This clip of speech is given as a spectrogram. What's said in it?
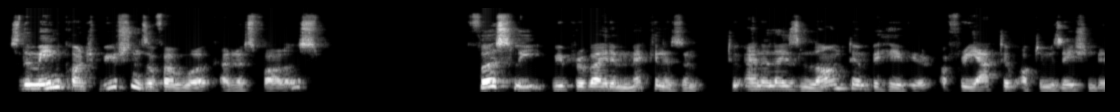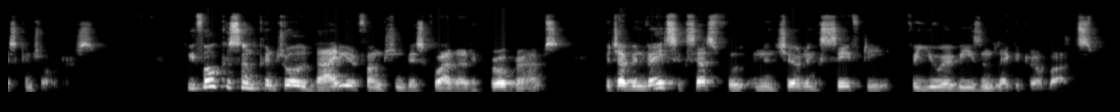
So the main contributions of our work are as follows. Firstly, we provide a mechanism to analyze long-term behavior of reactive optimization-based controllers. We focus on control barrier function-based quadratic programs, which have been very successful in ensuring safety for UAVs and legged robots.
